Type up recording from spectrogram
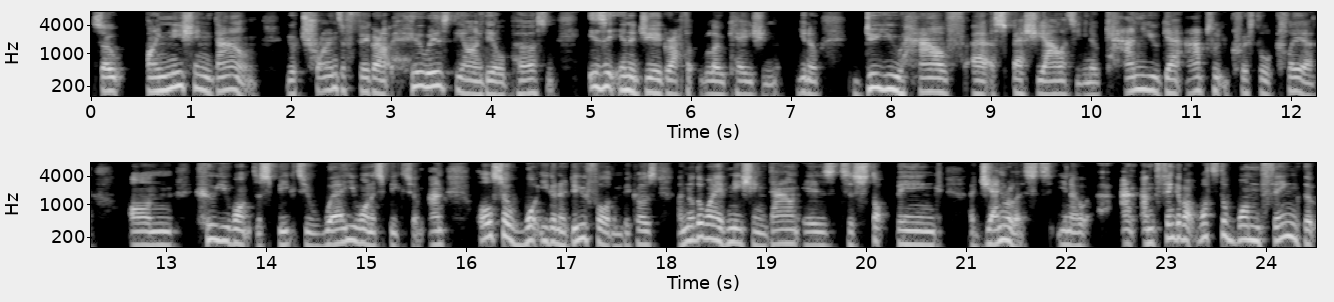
So by niching down, you're trying to figure out who is the ideal person. Is it in a geographic location? You know, do you have uh, a speciality? You know, can you get absolutely crystal clear on who you want to speak to, where you want to speak to them, and also what you're going to do for them. Because another way of niching down is to stop being a generalist, you know, and, and think about what's the one thing that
